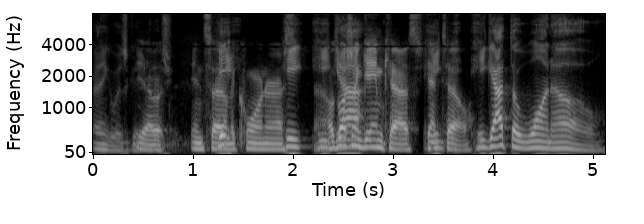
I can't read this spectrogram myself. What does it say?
I think it was good. Yeah, pitch. inside he, on the corner. He, he I was got, watching GameCast. You can't he, tell. He got the 1-0.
